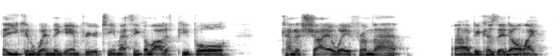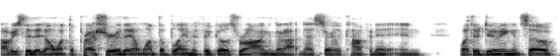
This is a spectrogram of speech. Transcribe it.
that you can win the game for your team. I think a lot of people kind of shy away from that uh, because they don't like obviously they don't want the pressure they don't want the blame if it goes wrong they're not necessarily confident in what they're doing and so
